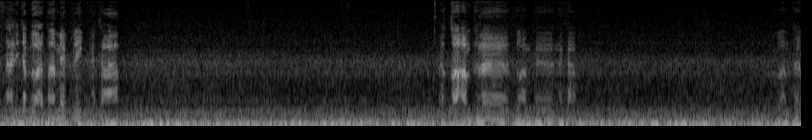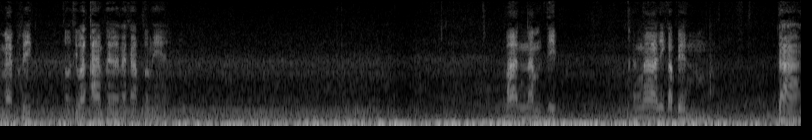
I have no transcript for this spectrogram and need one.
สถานีตำรวจอำเภอแม่พริกนะครับ แล้วก็อำเภอตัวอำเภอนะครับ ตัวอำเภอแม่พริก ตัว ที่ว่าการอำเภอนะครับ ตัวนี้ บ้านน้ำดิบ ข้างหน้านี่ก็เป็นด่าน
